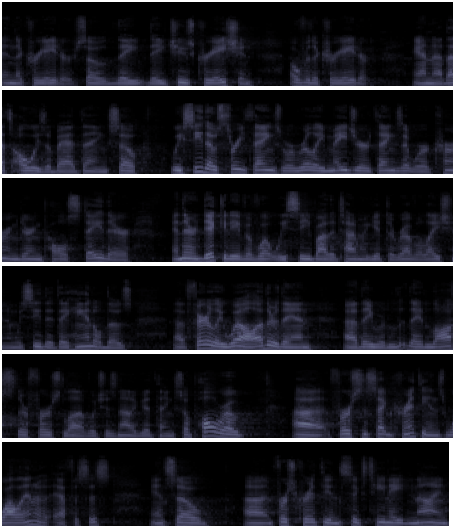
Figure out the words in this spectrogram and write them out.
and, the Creator. So they, they choose creation over the Creator. And uh, that's always a bad thing. So we see those three things were really major things that were occurring during Paul's stay there. And they're indicative of what we see by the time we get to Revelation. And we see that they handled those uh, fairly well, other than uh, they, were, they lost their first love, which is not a good thing. So Paul wrote uh, 1st and 2nd Corinthians while in Ephesus. And so uh, in 1 Corinthians 16, 8, and 9,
